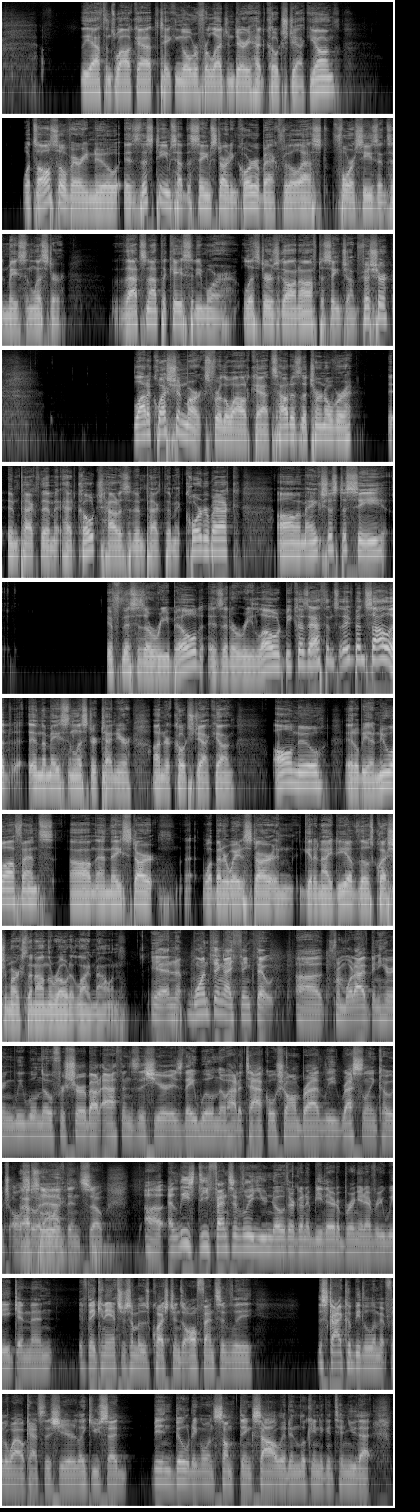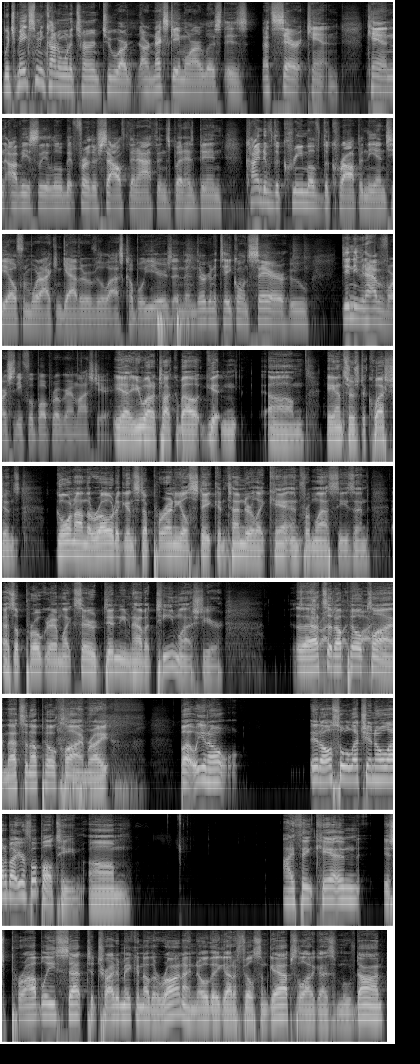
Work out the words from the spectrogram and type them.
the Athens Wildcats, taking over for legendary head coach Jack Young. What's also very new is this team's had the same starting quarterback for the last four seasons in Mason Lister. That's not the case anymore. Lister's gone off to St. John Fisher. A lot of question marks for the Wildcats. How does the turnover impact them at head coach? How does it impact them at quarterback? Um, I'm anxious to see if this is a rebuild. Is it a reload? Because Athens, they've been solid in the Mason Lister tenure under Coach Jack Young. All new. It'll be a new offense. Um, and they start. What better way to start and get an idea of those question marks than on the road at Line Mountain? Yeah, and one thing I think that uh, from what I've been hearing, we will know for sure about Athens this year is they will know how to tackle Sean Bradley, wrestling coach, also Absolutely. at Athens. So uh, at least defensively, you know they're going to be there to bring it every week, and then if they can answer some of those questions offensively, the sky could be the limit for the Wildcats this year. Like you said, been building on something solid and looking to continue that, which makes me kind of want to turn to our, our next game on our list is that's Sayre at Canton. Canton, obviously a little bit further south than Athens, but has been kind of the cream of the crop in the NTL from what I can gather over the last couple years. And then they're going to take on Sayre, who didn't even have a varsity football program last year. Yeah, you want to talk about getting um, answers to questions going on the road against a perennial state contender like Canton from last season as a program like Sayre didn't even have a team last year. It's That's an uphill climb. That's an uphill climb, right? But you know, it also will let you know a lot about your football team. Um, I think Canton is probably set to try to make another run. I know they got to fill some gaps. A lot of guys have moved on.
